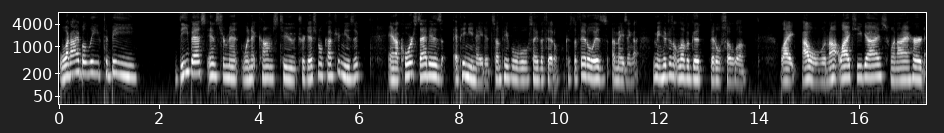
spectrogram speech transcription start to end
what I believe to be the best instrument when it comes to traditional country music. And of course, that is opinionated. Some people will say the fiddle, because the fiddle is amazing. I mean, who doesn't love a good fiddle solo? Like, I will not lie to you guys, when I heard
